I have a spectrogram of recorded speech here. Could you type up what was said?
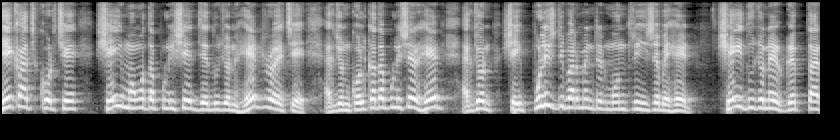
যে কাজ করছে, সেই মমতা পুলিশের যে দুজন হেড রয়েছে, একজন কলকাতা পুলিশের হেড, একজন সেই পুলিশ ডিপার্টমেন্টের মন্ত্রী হিসেবে হেড, সেই দুজনের গ্রেপ্তার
